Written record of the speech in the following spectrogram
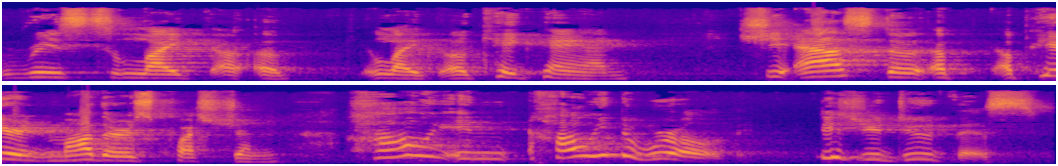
wrist like a, a, like a cake pan. She asked the apparent mother's question, how in, how in the world did you do this?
